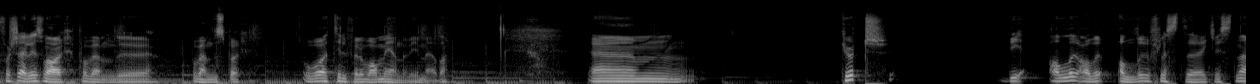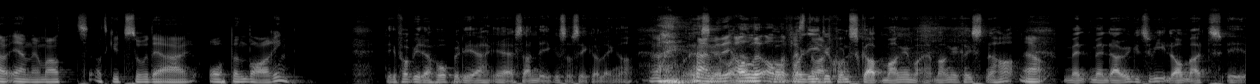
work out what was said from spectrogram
forskjellige svar på hvem du, på hvem du spør. Og i tilfelle, hva mener vi med det? Um, Kurt, de aller, aller, aller fleste kristne er jo enige om at, at Guds ord det er åpenbaring. Det får vi da håpe det er. Jeg er sannelig ikke så sikker lenger. Nei, men de aller, aller hvor fleste lite kunnskap mange, mange kristne har. Ja. Men, men det er jo ikke tvil om at eh,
